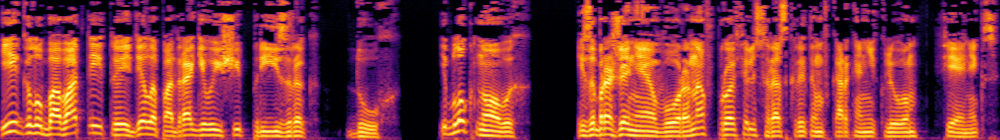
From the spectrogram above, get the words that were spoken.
И голубоватый, то и дело подрагивающий призрак, дух. И блок новых. Изображение ворона в профиль с раскрытым в каркане клювом, феникс.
